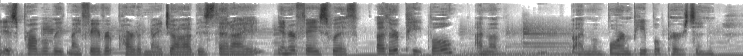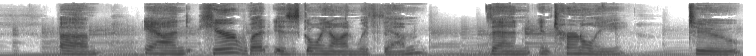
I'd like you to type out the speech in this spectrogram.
is probably my favorite part of my job is that I interface with other people. I'm a I'm a born people person. Um, and hear what is going on with them, then internally to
